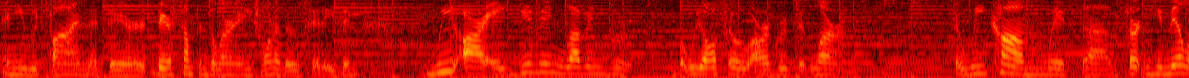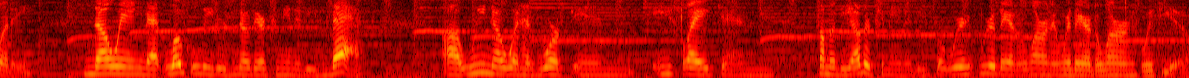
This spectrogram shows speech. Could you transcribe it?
And you would find that there, there's something to learn in each one of those cities. And we are a giving, loving group, but we also are a group that learns. So we come with uh, certain humility, knowing that local leaders know their communities best. Uh, we know what has worked in Eastlake and some of the other communities, but we're, we're there to learn and we're there to learn with you.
